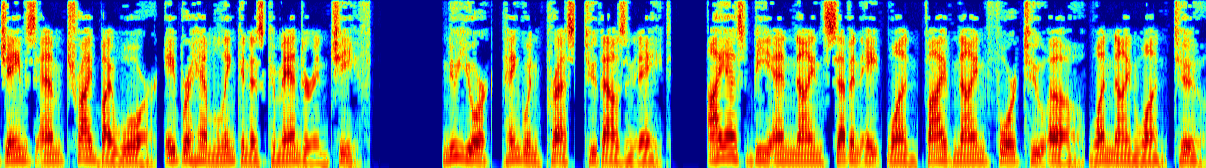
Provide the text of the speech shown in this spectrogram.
James M. Tried by War, Abraham Lincoln as Commander-in-Chief. New York, Penguin Press, 2008. ISBN 978-1-59420-191-2.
